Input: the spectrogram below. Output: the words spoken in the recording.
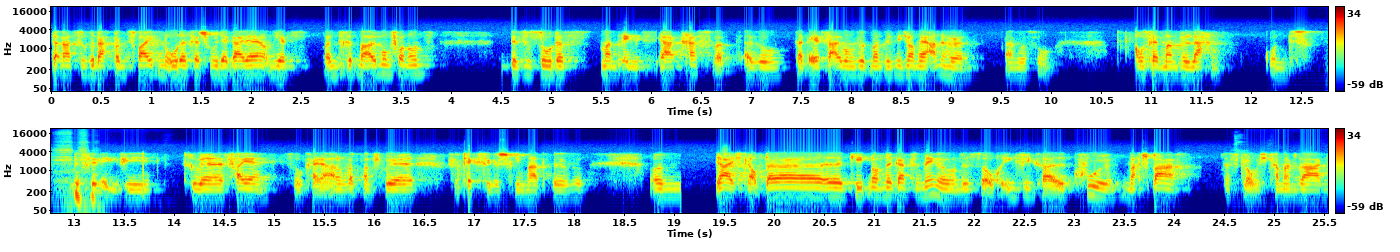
dann hast du gedacht beim zweiten, oh, das ist ja schon wieder geiler und jetzt beim dritten Album von uns ist es so, dass man denkt, ja krass, also das erste Album wird man sich nicht mal mehr anhören, sagen wir es so. Außer man will lachen und ein bisschen irgendwie drüber feiern. So, keine Ahnung, was man früher für Texte geschrieben hat oder so. Und ja, ich glaube, da äh, geht noch eine ganze Menge und ist auch irgendwie gerade cool, macht Spaß. Das, glaube ich, kann man sagen.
